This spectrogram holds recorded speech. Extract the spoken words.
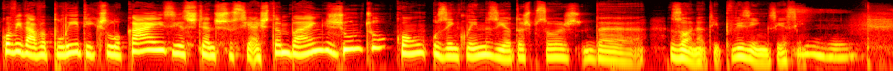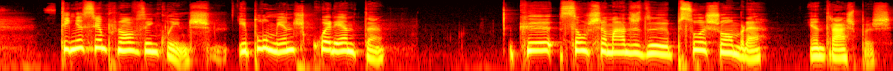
Convidava políticos locais e assistentes sociais também, junto com os inquilinos e outras pessoas da zona, tipo vizinhos e assim tinha sempre novos inquilinos e pelo menos 40 que são chamados de pessoas sombra, entre aspas,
